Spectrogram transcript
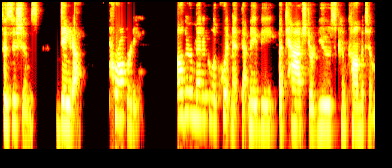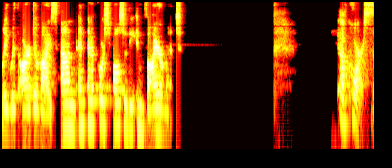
physicians, data, property, other medical equipment that may be attached or used concomitantly with our device, um, and, and of course, also the environment. Of course.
